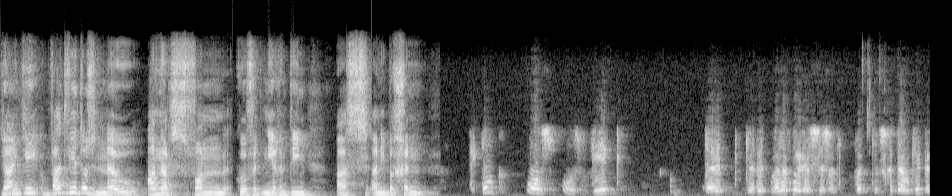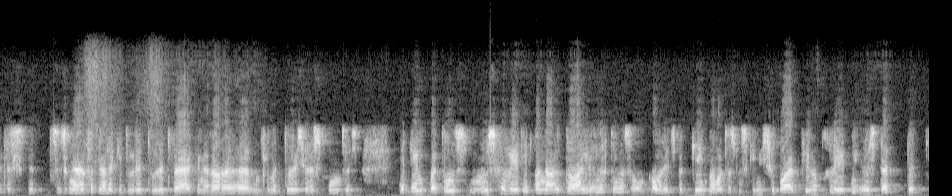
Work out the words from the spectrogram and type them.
Ja, en jy, wat weet ons nou anders van COVID-19 as aan die begin? Ek dink ons ons weet dat dit dat dit min of meer is soos wat wat ons gedink het. Dit is dit soos ek nou vertel ek het hoe dit hoe dit werk en dat daar 'n inflammatoriese respons is. Ek dink wat ons moes geweet het want nou daai inligting is al al reeds bekend maar wat ons miskien nie so baie klem op gelê het nie is dat dit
